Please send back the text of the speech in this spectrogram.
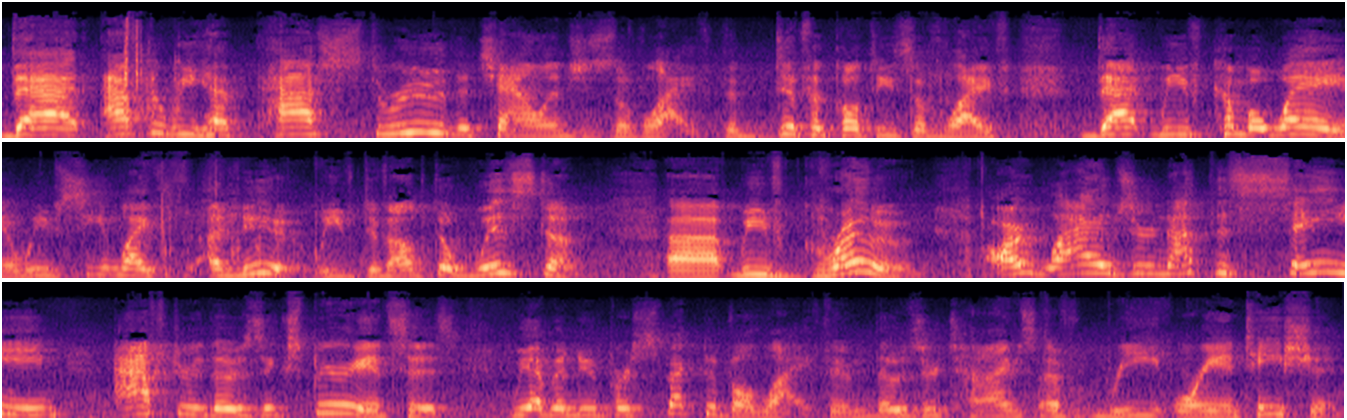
that after we have passed through the challenges of life, the difficulties of life, that we've come away and we've seen life anew. We've developed a wisdom. Uh, we've grown. Our lives are not the same after those experiences. We have a new perspective on life, and those are times of reorientation.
